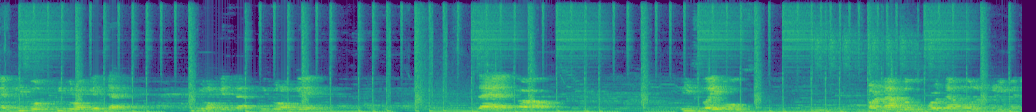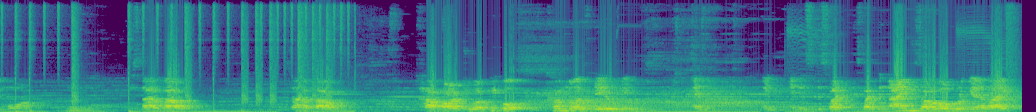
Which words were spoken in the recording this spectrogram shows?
And people people don't get that. People don't get that. People don't get that uh, these labels are not looking for a demo and a dream anymore. It's not about it's not about how hard you are. People come to us daily and and, and it's, it's like it's like the nineties all over again, like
